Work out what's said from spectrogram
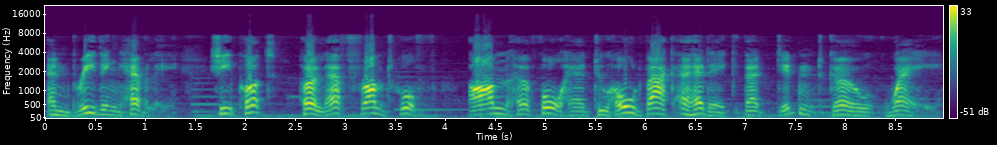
and breathing heavily. She put her left front hoof on her forehead to hold back a headache that didn't go away.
